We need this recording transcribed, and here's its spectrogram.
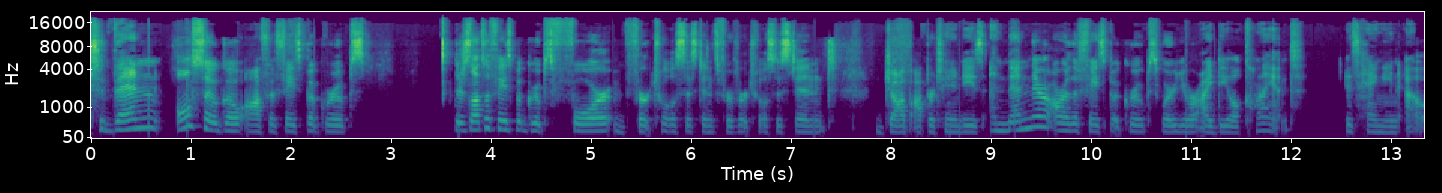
to then also go off of Facebook groups there's lots of Facebook groups for virtual assistants, for virtual assistant job opportunities. And then there are the Facebook groups where your ideal client is hanging out.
